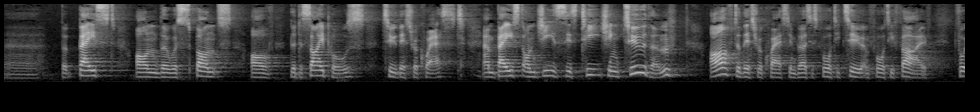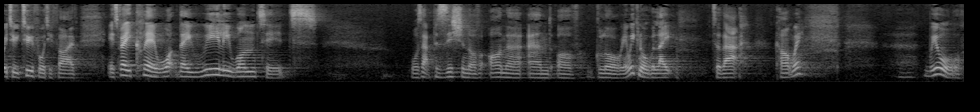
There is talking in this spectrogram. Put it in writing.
Uh, but based on the response of the disciples to this request, and based on Jesus' teaching to them after this request in verses 42 and 45, 42 to 45, it's very clear what they really wanted was that position of honor and of glory. And we can all relate to that, can't we? We all,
